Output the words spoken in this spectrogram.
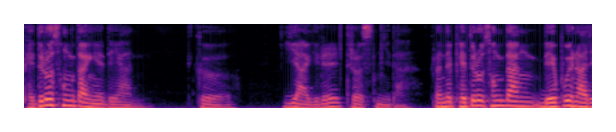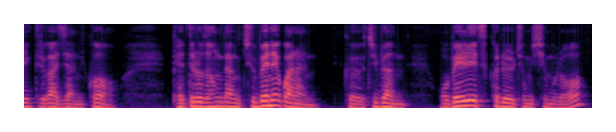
베드로 성당에 대한 그 이야기를 들었습니다. 그런데 베드로 성당 내부에는 아직 들어가지 않고 베드로 성당 주변에 관한 그 주변 오벨리스크를 중심으로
